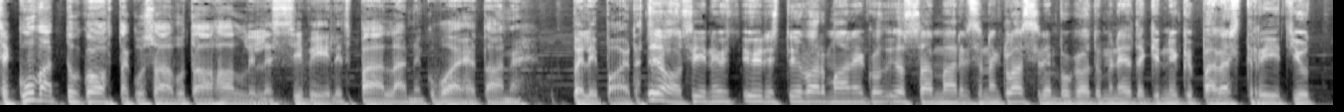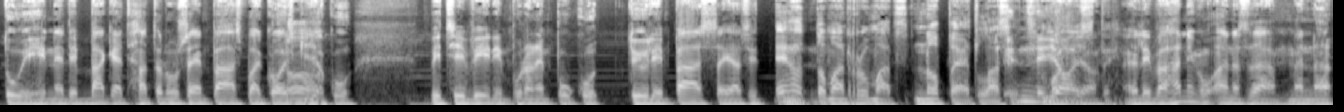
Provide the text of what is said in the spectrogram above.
se kuvattu kohta, kun saavutaan hallille siviilit päällä ennen kuin vaihdetaan ne pelipaidat. Joo, siinä yh- yhdistyy varmaan niin kuin jossain määrin sellainen klassinen pukeutuminen jotenkin nykypäivän street-juttuihin. Eli baguette hat on usein päässä, vaikka olisikin Oo. joku vitsi viininpunainen puku tyylin päässä. Ja sit, Ehdottoman rumat, nopeat lasit Niin, joo, joo. Eli vähän niin kuin aina sitä mennään,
